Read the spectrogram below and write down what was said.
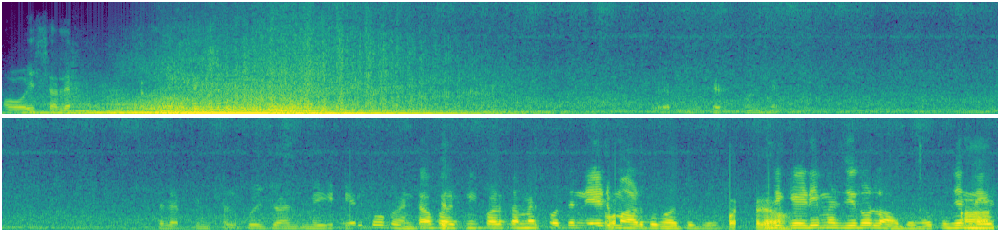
Oi, salah. पहले बिल्कुल ज्वाइन मेरे को घंटा फ़र्क नहीं पड़ता मैं खुद नेट हाँ। मार दूँगा तुझे। तेरी केडी में ज़ीरो ला दूँगा तुझे आ, नेट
